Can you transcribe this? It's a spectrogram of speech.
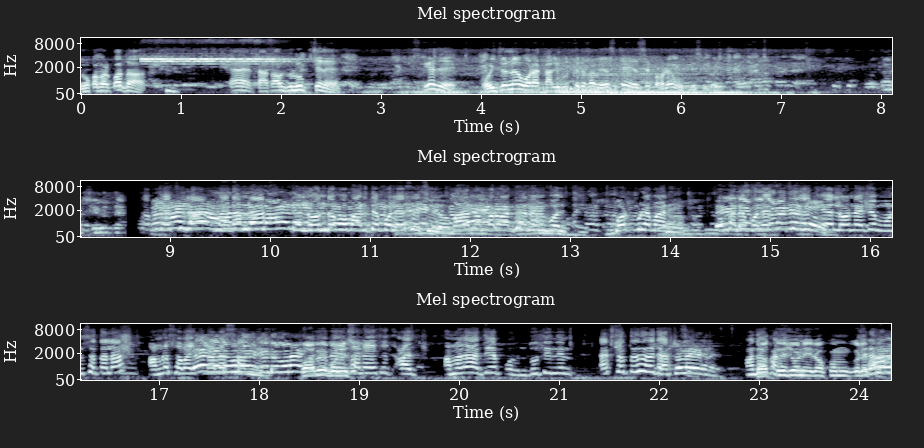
ঢোকাবার কথা। হ্যাঁ টাকাও তো ঢুকছে না। ঠিক আছে? ওই জন্য ওরা কালীপুর থেকে সব এসছে এসে ঘরে করছে ম্যাডামরা লোন দেবো বাড়িতে বলে এসেছিল। বারো নম্বর ওয়ার্ডে আমি বলছি ভোটপুরে বাড়ি। ওখানে বলে এসেছিল যে লোন এই যে মনসাতলা আমরা সবাই ক্লাবের সামনে। কবে বলেছে? এখানে এসে আজ আমাদের আজ দু তিন দিন এক সপ্তাহ ধরে যাচ্ছে। আমাদের ওখানে। কতজন এরকম করে এরকম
